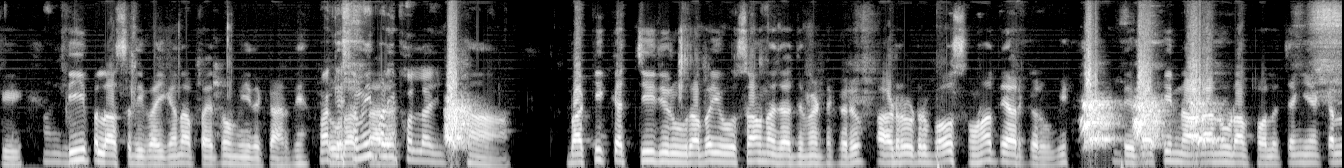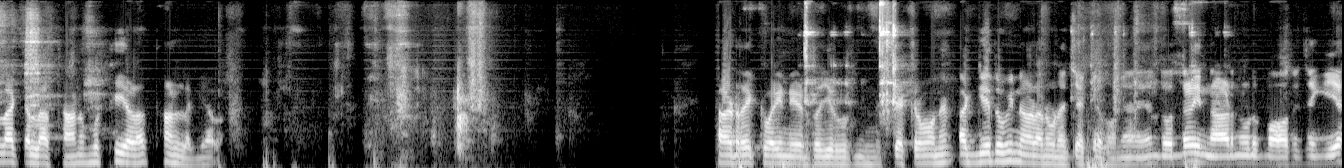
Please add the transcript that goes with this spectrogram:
ਠੀਕ। ਹਾਂਜੀ। 30 ਪਲੱਸ ਦੀ ਬਾਈ ਕਹਿੰਦਾ ਆਪਾਂ ਇਹ ਤੋਂ ਉਮੀਦ ਕਰਦੇ ਆ। ਬਾਕੀ ਸਮੀ ਪਲੀ ਫੁੱਲ ਆ ਜੀ। ਹਾਂ। ਬਾਕੀ ਕੱਚੀ ਜ਼ਰੂਰ ਆ ਬਾਈ ਉਸ ਹਿਸਾਬ ਨਾਲ ਜੱਜਮੈਂਟ ਕਰਿਓ। ਆਰਡਰ ਆਰਡਰ ਬਹੁਤ ਸੋਹਣਾ ਤਿਆਰ ਕਰੂਗੀ। ਤੇ ਬਾਕੀ ਨਾੜਾ ਨੂੜਾ ਫੁੱਲ ਚੰਗੀਆਂ ਕੱਲਾ ਕੱਲਾ ਥਣ ਮੁੱਠੀ ਵਾਲਾ ਥਣ ਲੱਗਿਆ ਵਾ। ਆਰਡਰ ਇੱਕ ਵਾਰੀ ਨੇੜ ਤੋਂ ਜ਼ਰੂਰ ਚੈੱਕ ਕਰਵਾਉਣੇ ਅੱਗੇ ਤੋਂ ਵੀ ਨਾੜਾ ਨੂੜਾ ਚੈੱਕ ਕਰਵਾਉਣੇ ਆ ਦੁੱਧ ਵਾਲੀ ਨਾੜ ਨੂੜ ਬਹੁਤ ਚੰਗੀ ਆ।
